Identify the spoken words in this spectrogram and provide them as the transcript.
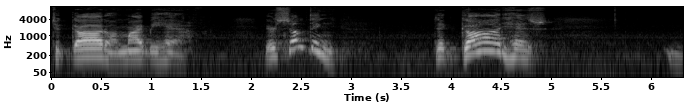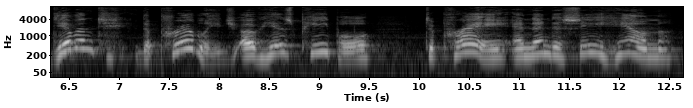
to God on my behalf. There's something that God has given the privilege of His people to pray and then to see Him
